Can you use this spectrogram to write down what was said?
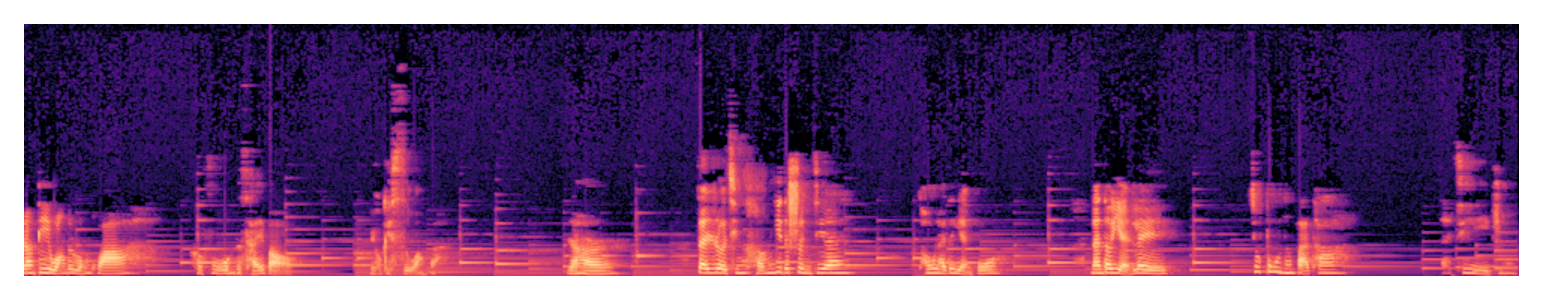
让帝王的荣华。和富翁的财宝留给死亡吧。然而，在热情横溢的瞬间，投来的眼波，难道眼泪就不能把它在记忆中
